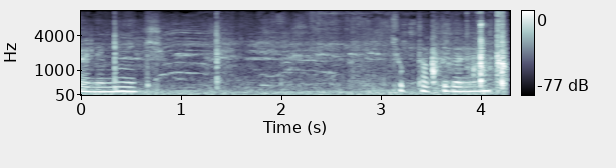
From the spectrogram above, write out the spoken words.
Şöyle minik. Çok tatlı görünüyor.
